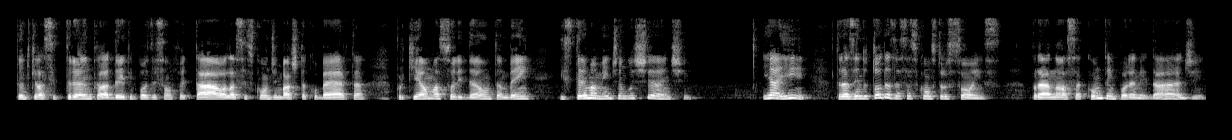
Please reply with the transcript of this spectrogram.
Tanto que ela se tranca, ela deita em posição fetal, ela se esconde embaixo da coberta, porque é uma solidão também extremamente angustiante. E aí, trazendo todas essas construções para a nossa contemporaneidade,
